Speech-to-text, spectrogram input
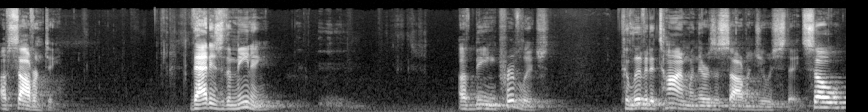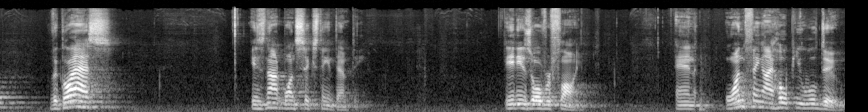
of sovereignty. That is the meaning of being privileged to live at a time when there is a sovereign Jewish state. So the glass is not 116th empty, it is overflowing. And one thing I hope you will do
